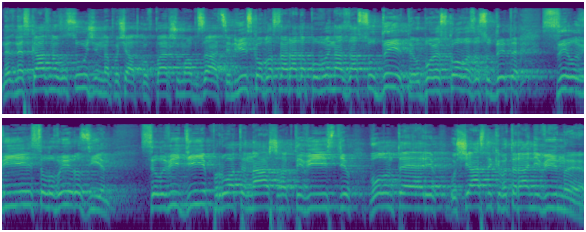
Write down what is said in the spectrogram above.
Не, сказано засуджень на початку в першому абзаці. Львівська обласна рада повинна засудити, обов'язково засудити силові, силовий розгін, силові дії проти наших активістів, волонтерів, учасників ветеранів війни.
